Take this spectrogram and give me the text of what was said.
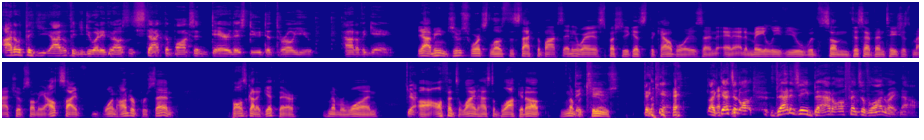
I don't think you I don't think you do anything else than stack the box and dare this dude to throw you out of the game. Yeah, I mean Jim Schwartz loves to stack the box anyway, especially against the Cowboys, and and, and it may leave you with some disadvantageous matchups on the outside. One hundred percent, ball's got to get there. Number one, Yeah. uh, offensive line has to block it up. Number They two, can't. They can't. like that's an that is a bad offensive line right now.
